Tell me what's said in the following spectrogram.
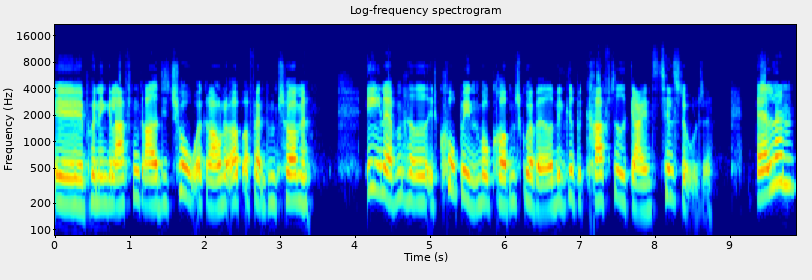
øh, på en enkelt aften gravede de to af gravene op og fandt dem tomme. En af dem havde et koben, hvor kroppen skulle have været, hvilket bekræftede Geins tilståelse. Allan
